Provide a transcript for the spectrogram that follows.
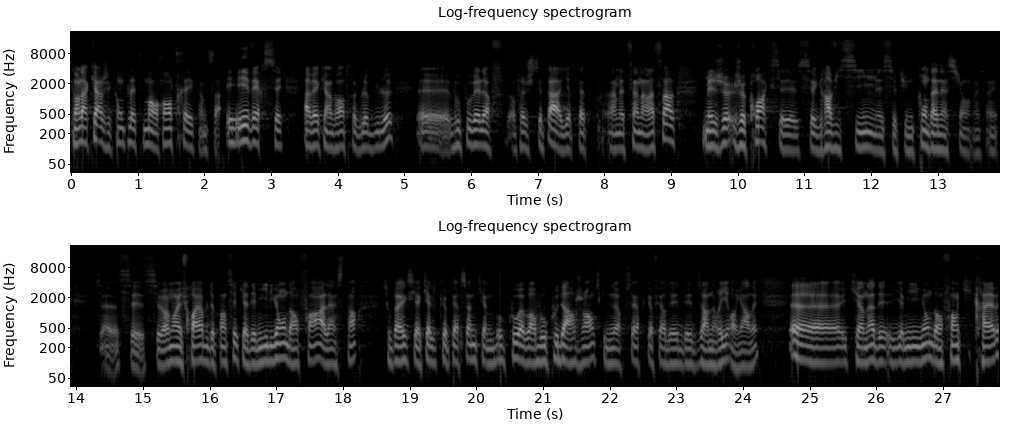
Quand la cage est complètement rentrée comme ça et éversée avec un ventre globuleux, euh, vous pouvez leur... Enfin, je ne sais pas, il y a peut-être un médecin dans la salle, mais je, crois que c'est gravissime et c'est une condamnation. C'est vraiment effroyable de penser qu'il y a des millions d'enfants à l'instant il paraît qu'il y a quelques personnes qui aiment beaucoup avoir beaucoup d'argent, ce qui ne leur sert qu'à faire des, des regardez. Euh, qu'il y en a, des, il y a millions d'enfants qui crèvent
